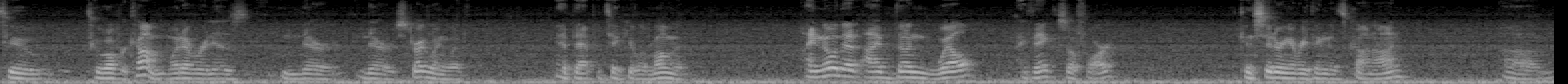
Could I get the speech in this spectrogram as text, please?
to to overcome whatever it is they're they're struggling with at that particular moment. I know that I've done well I think, so far, considering everything that's gone on. Um,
